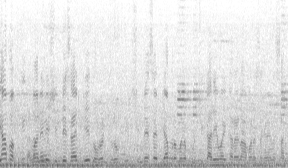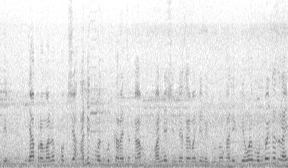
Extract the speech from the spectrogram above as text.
या बाबतीत माननीय शिंदे साहेब जे धोरण ठरवतील. शिंदे साहेब ज्याप्रमाणे पुढची कार्यवाही करायला आम्हाला सगळ्यांना सांगतील. त्याप्रमाणे पक्ष अधिक मजबूत करायचं काम मान्य शिंदे साहेबांच्या नेतृत्वाखाली केवळ मुंबईतच नाही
